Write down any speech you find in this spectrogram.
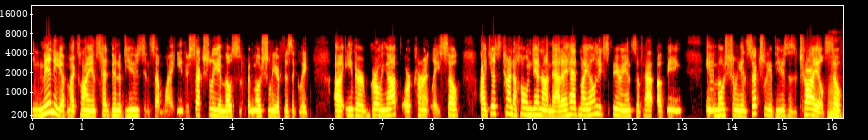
many of my clients had been abused in some way, either sexually, emo- emotionally, or physically, uh, either growing up or currently. So I just kind of honed in on that. I had my own experience of ha- of being emotionally and sexually abused as a child. So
